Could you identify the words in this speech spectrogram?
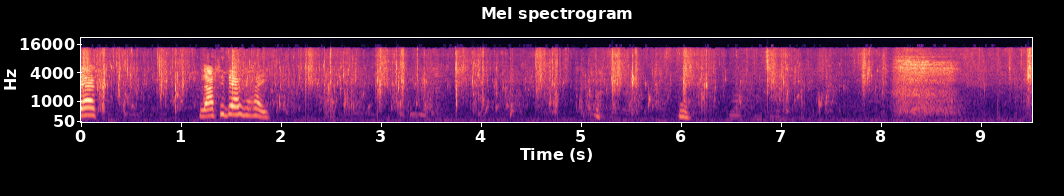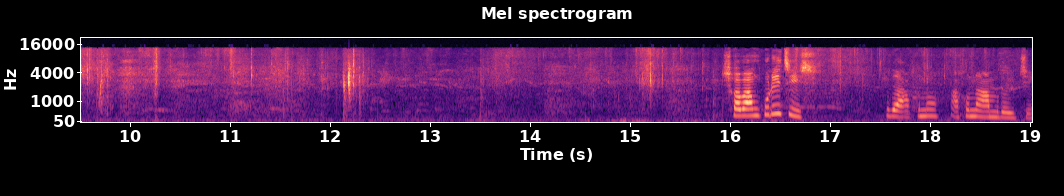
দেখ, লাঠি দেখ ভাই। সব আম কুড়িয়েছিস? কিন্তু এখনও এখনও আম রয়েছে।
